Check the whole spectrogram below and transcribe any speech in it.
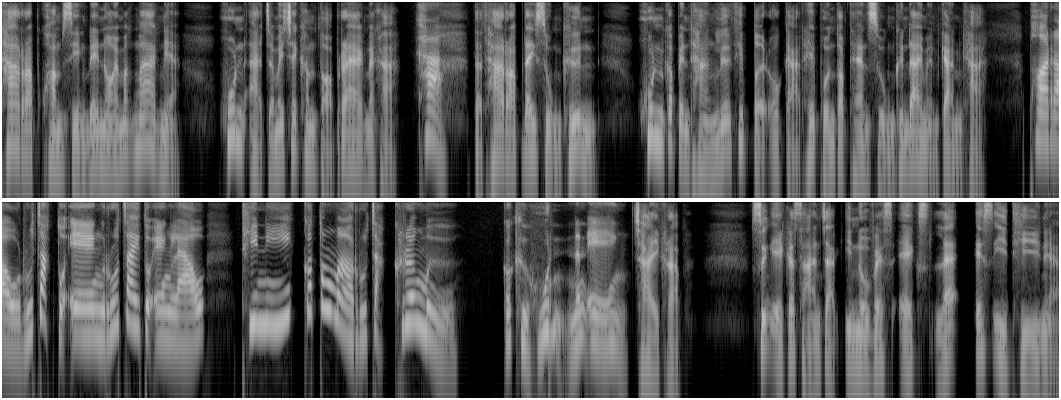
ถ้ารับความเสี่ยงได้น้อยมากๆ เนี่ย หุ้นอาจจะไม่ใช่คำตอบแรกนะคะ ค่ะ แต่ถ้ารับได้สูงขึ้น หุ้นก็เป็นทางเลือกที่เปิดโอกาสให้ผลตอบแทนสูงขึ้นได้เหมือนกันค่ะ พอเรารู้จักตัวเอง รู้ใจตัวเองแล้ว ทีนี้ก็ต้องมารู้จักเครื่องมือ ก็คือหุ้นนั่นเอง ใช่ครับ ซึ่งเอกสารจาก InnovestX และ SET เนี่ย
